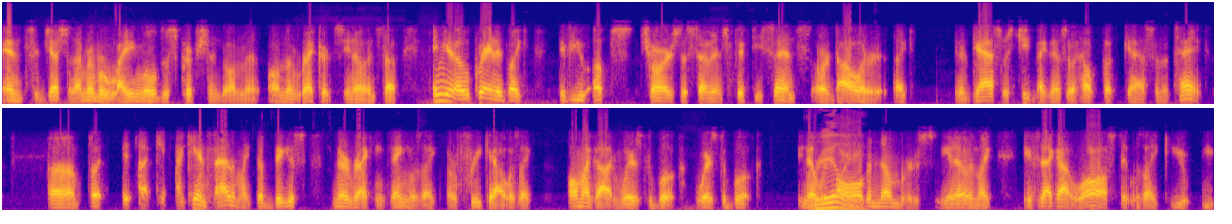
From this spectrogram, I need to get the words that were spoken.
and suggestions. I remember writing little descriptions on the on the records, you know, and stuff. And you know, granted, like if you upcharged a seven inch fifty cents or a dollar, like you know, gas was cheap back then, so it helped put gas in the tank. Um, but it, I, can't, I can't fathom like the biggest nerve wracking thing was like or freak out was like, oh my god, where's the book? Where's the book? You know, Really? with all the numbers, you know, and like if that got lost, it was like you, you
